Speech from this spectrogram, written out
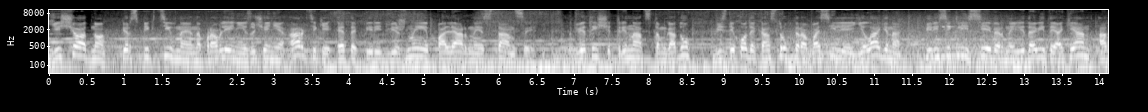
Еще одно перспективное направление изучения Арктики – это передвижные полярные станции. В 2013 году вездеходы конструктора Василия Елагина пересекли Северный Ледовитый океан от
